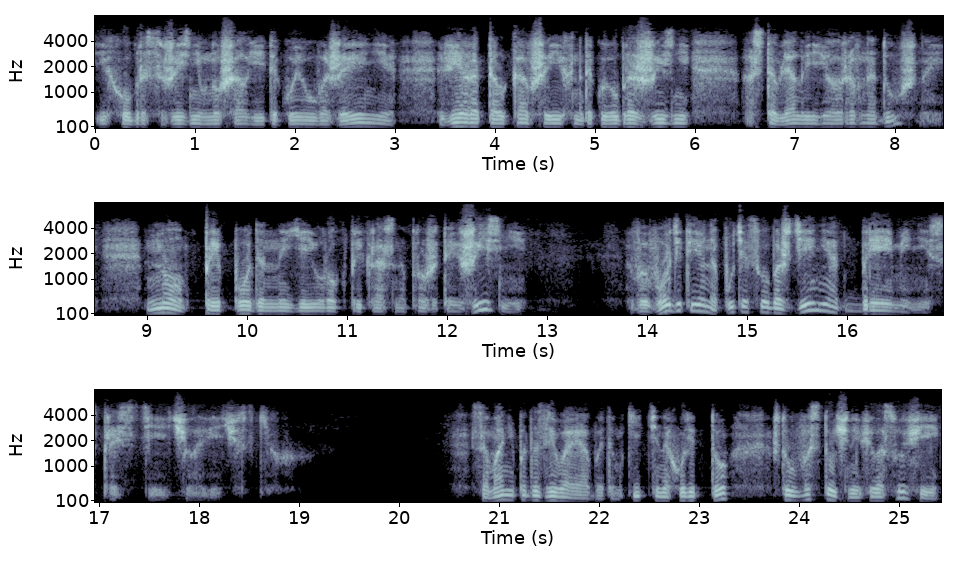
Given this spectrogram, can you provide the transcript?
их образ жизни внушал ей такое уважение, вера, толкавшая их на такой образ жизни, оставляла ее равнодушной, но преподанный ей урок прекрасно прожитой жизни выводит ее на путь освобождения от бремени страстей человеческих. Сама не подозревая об этом, Китти находит то, что в восточной философии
